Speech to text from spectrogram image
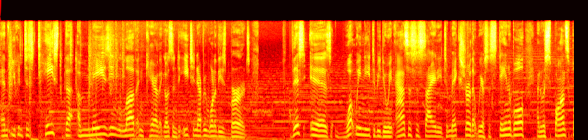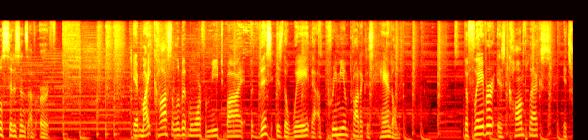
and you can just taste the amazing love and care that goes into each and every one of these birds. This is what we need to be doing as a society to make sure that we are sustainable and responsible citizens of Earth. It might cost a little bit more for me to buy, but this is the way that a premium product is handled. The flavor is complex, it's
